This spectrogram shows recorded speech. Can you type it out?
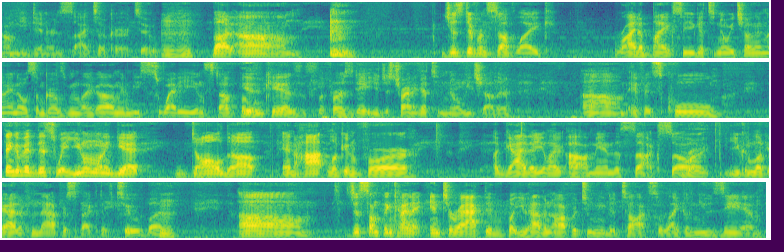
how many dinners I took her to. But um, just different stuff like. Ride a bike so you get to know each other, and I know some girls will be like, "Oh, I'm gonna be sweaty and stuff," but Yeah. who cares? It's the first date. You're just trying to get to know each other. Um, if it's cool, think of it this way: you don't want to get dolled up and hot looking for a guy that you're like, oh man, this sucks. So Right. you can look at it from that perspective too. But um, just something kind of interactive, but you have an opportunity to talk. So like a museum,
